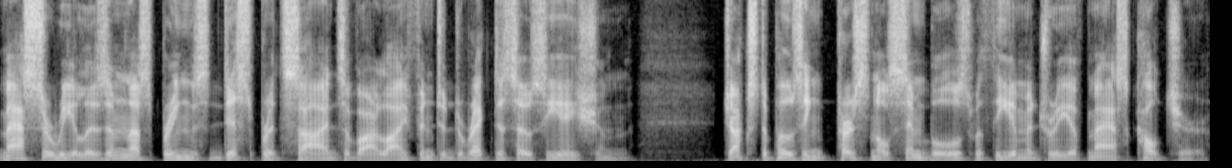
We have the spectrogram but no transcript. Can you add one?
Mass surrealism thus brings disparate sides of our life into direct association, juxtaposing personal symbols with the imagery of mass culture,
